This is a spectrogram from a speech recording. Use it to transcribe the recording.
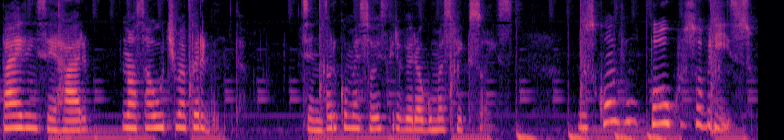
para encerrar, nossa última pergunta. Senhor começou a escrever algumas ficções. Nos conte um pouco sobre isso.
